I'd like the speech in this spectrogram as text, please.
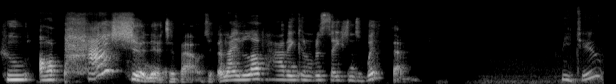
who are passionate about it and i love having conversations with them. Me too.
